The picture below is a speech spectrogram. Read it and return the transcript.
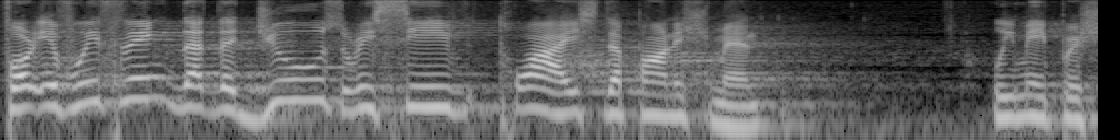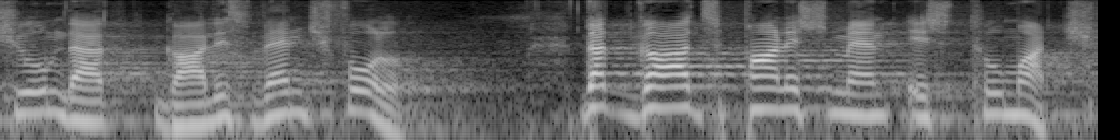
For if we think that the Jews received twice the punishment, we may presume that God is vengeful, that God's punishment is too much.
